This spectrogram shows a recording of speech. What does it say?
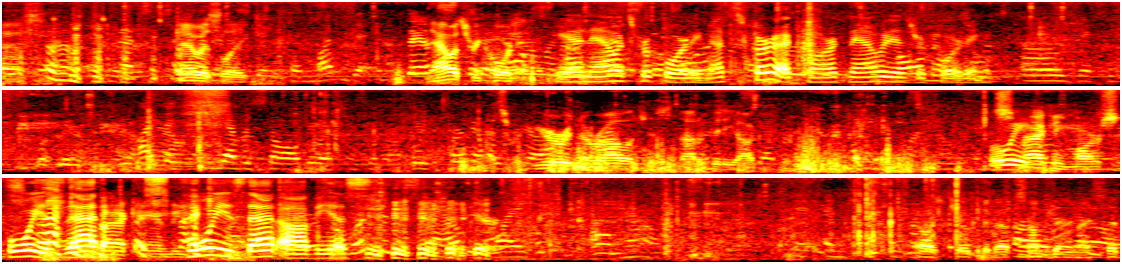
class. That was like, now it's recording. Yeah, now it's recording. That's correct, Mark. Now it is recording. That's where you're a neurologist, not a videographer. Boy, Smacking Marcy. boy is that Backhanding. boy is that obvious. I was joking about something and I said,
